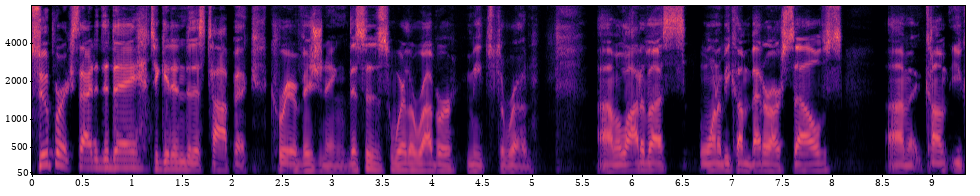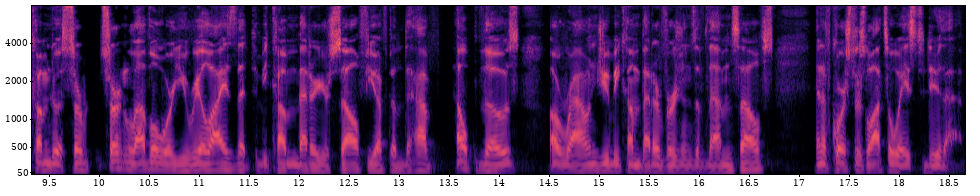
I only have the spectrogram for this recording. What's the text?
Super excited today to get into this topic career visioning. This is where the rubber meets the road. Um, a lot of us want to become better ourselves. Um, you come to a cer- certain level where you realize that to become better yourself, you have to have help those around you become better versions of themselves. And of course, there's lots of ways to do that.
